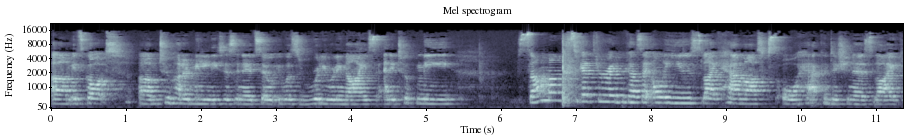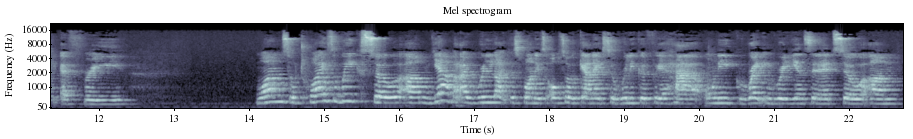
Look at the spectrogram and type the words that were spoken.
Um, it's got um, 200 milliliters in it. So it was really, really nice. And it took me some months to get through it because I only used like hair masks or hair conditioners like every once or twice a week. So um, yeah but I really like this one. It's also organic so really good for your hair. Only great ingredients in it. So um,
